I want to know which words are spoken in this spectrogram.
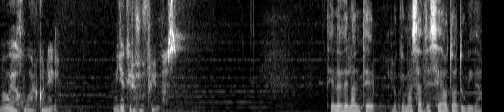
No voy a jugar con él. Y yo quiero sufrir más. Tienes delante lo que más has deseado toda tu vida.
